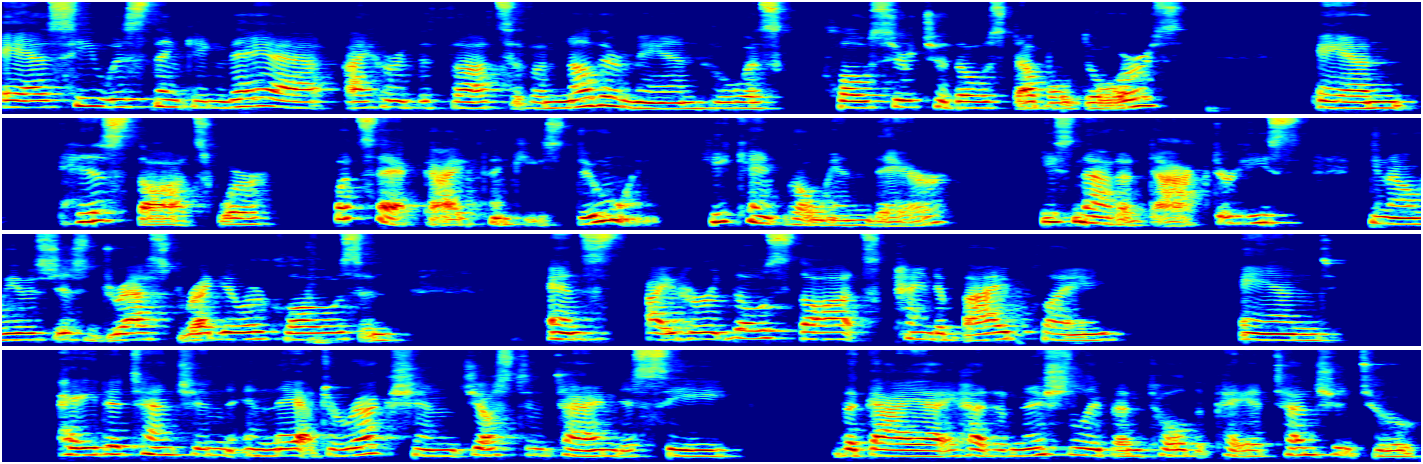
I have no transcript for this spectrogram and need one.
as he was thinking that, I heard the thoughts of another man who was closer to those double doors. And his thoughts were, What's that guy think he's doing? He can't go in there. He's not a doctor. He's, you know, he was just dressed regular clothes. And and I heard those thoughts kind of biplaying and paid attention in that direction just in time to see the guy I had initially been told to pay attention to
